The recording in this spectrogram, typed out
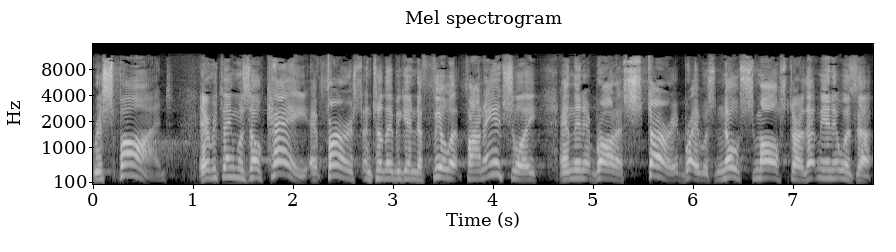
respond. Everything was okay at first until they began to feel it financially, and then it brought a stir. It, brought, it was no small stir. That meant it was a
